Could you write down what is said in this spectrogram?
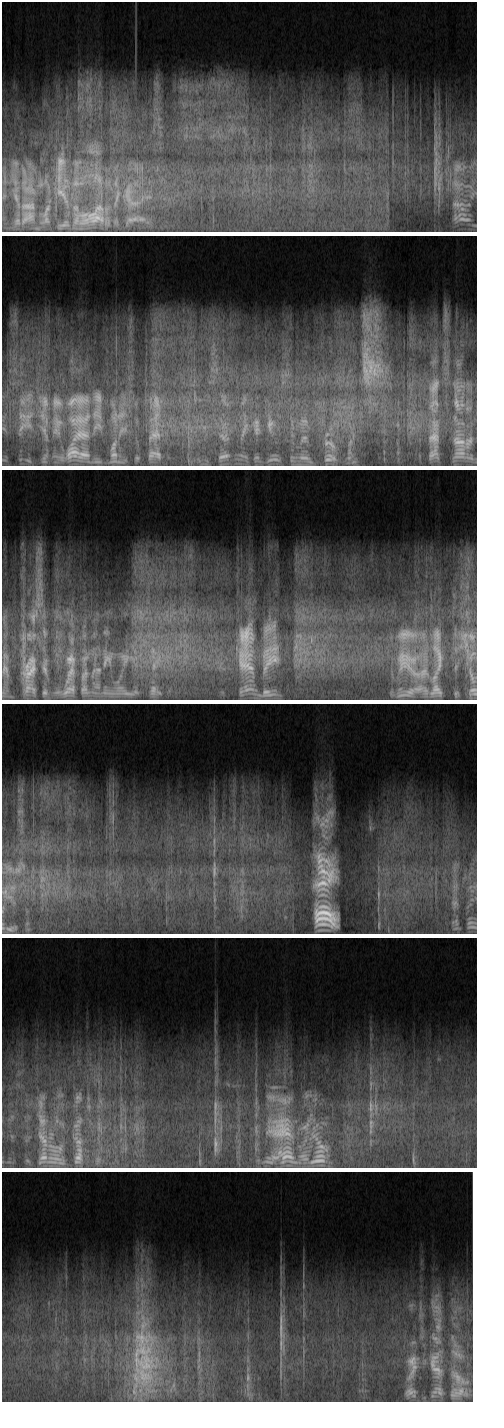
And yet I'm luckier than a lot of the guys. Now you see, Jimmy, why I need money so badly. You certainly could use some improvements, but that's not an impressive weapon any way you take it. It can be. Come here, I'd like to show you something. Halt! Entry, this is General Guthrie. Give me a hand, will you? Where'd you get those?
